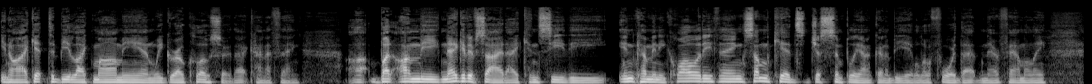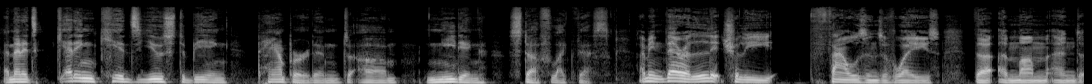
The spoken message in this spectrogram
you know, I get to be like mommy and we grow closer, that kind of thing. Uh, but on the negative side, I can see the income inequality thing. Some kids just simply aren't going to be able to afford that in their family. And then it's getting kids used to being pampered and um, needing stuff like this. I mean, there are literally thousands of ways that a mum and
